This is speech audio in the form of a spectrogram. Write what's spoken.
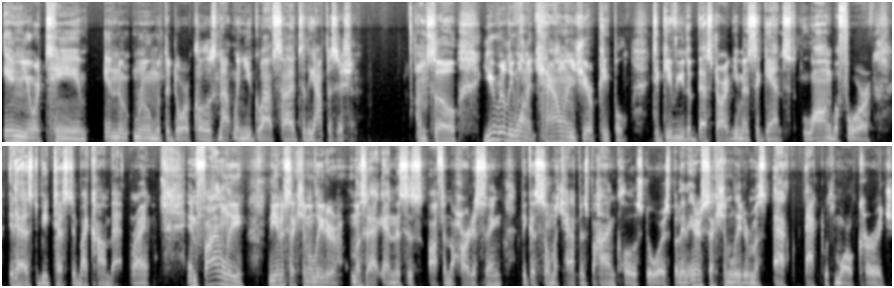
in your team in the room with the door closed, not when you go outside to the opposition. And so you really want to challenge your people to give you the best arguments against long before it has to be tested by combat, right? And finally, the intersectional leader must act, and this is often the hardest thing because so much happens behind closed doors, but an intersectional leader must act, act with moral courage.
